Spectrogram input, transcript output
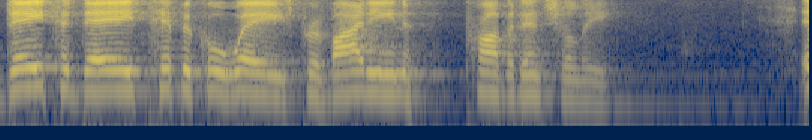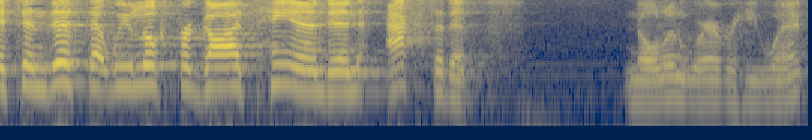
day to day, typical ways, providing providentially. It's in this that we look for God's hand in accidents. Nolan, wherever he went.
